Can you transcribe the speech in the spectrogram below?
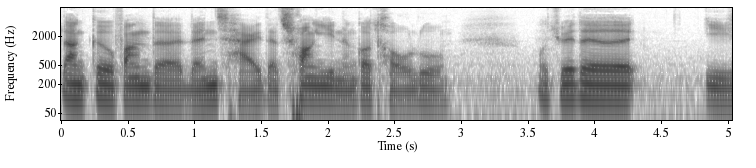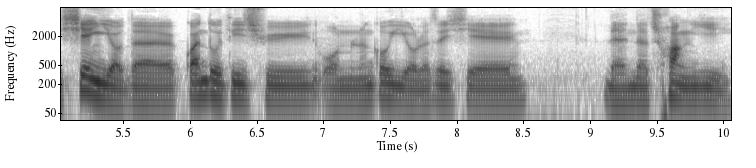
让各方的人才的创意能够投入，我觉得以现有的关渡地区，我们能够有了这些。人的创意，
